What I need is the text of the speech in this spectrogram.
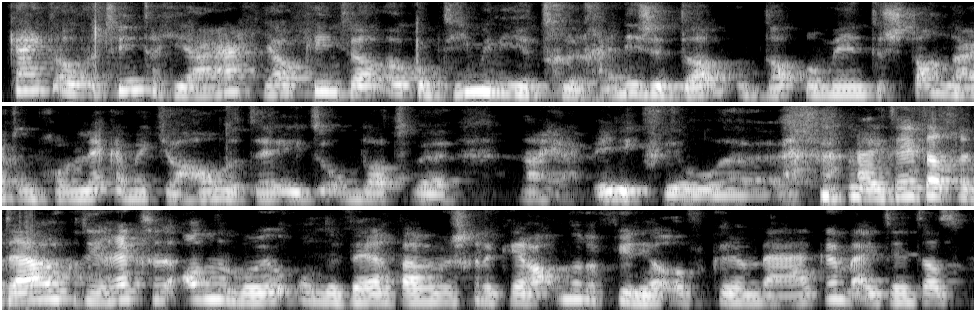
kijkt over twintig jaar jouw kind wel ook op die manier terug. En is het dan op dat moment de standaard om gewoon lekker met je handen te eten, omdat we, nou ja, weet ik veel. Uh... Nou, ik denk dat we daar ook direct een ander mooi onderwerp, waar we misschien een keer een andere video over kunnen maken. Maar ik denk dat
